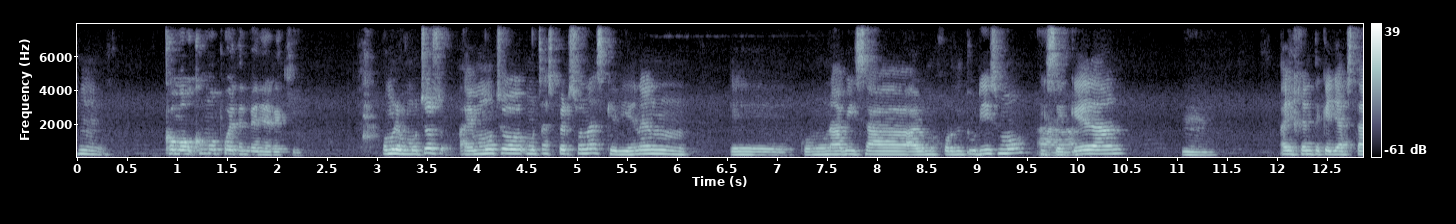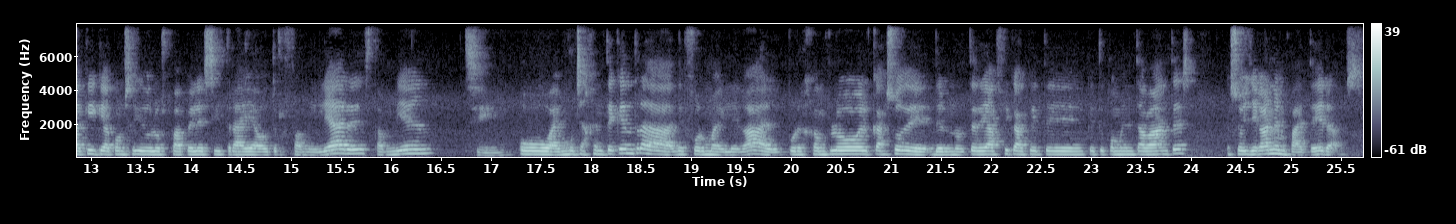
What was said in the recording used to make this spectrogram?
Hmm. ¿cómo, ¿Cómo pueden venir aquí? Hombre, muchos, hay mucho, muchas personas que vienen eh, con una visa a lo mejor de turismo y se Ah. quedan. Mm, Hay gente que ya está aquí, que ha conseguido los papeles y trae a otros familiares también. Sí. O hay mucha gente que entra de forma ilegal. Por ejemplo, el caso de- del norte de África que te, que te comentaba antes, eso llegan en pateras.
